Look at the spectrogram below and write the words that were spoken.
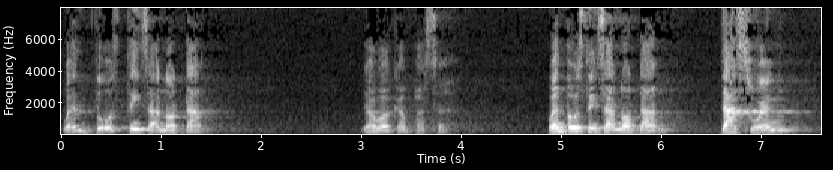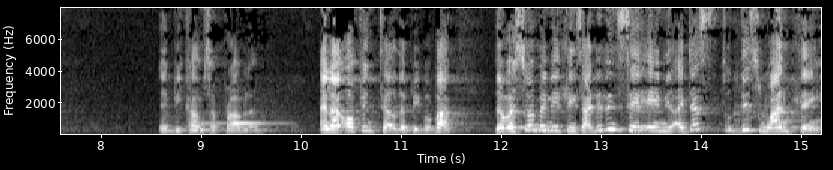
When those things are not done, you are welcome, Pastor. When those things are not done, that's when it becomes a problem. And I often tell the people, but there were so many things. I didn't say any, I just, this one thing,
